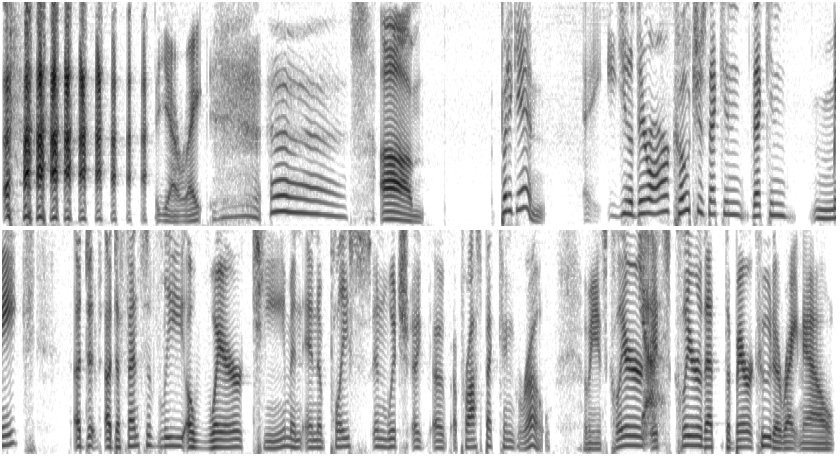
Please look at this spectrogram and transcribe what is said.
yeah, right. um, but again, you know, there are coaches that can that can make a, de- a defensively aware team and, and a place in which a, a, a prospect can grow. I mean, it's clear yeah. it's clear that the Barracuda right now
